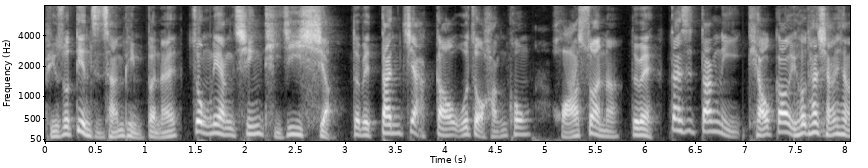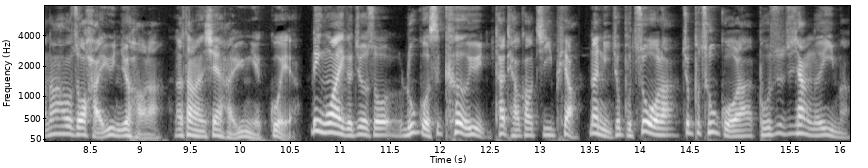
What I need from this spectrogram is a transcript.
比如说电子产品，本来重量轻、体积小。对不对？单价高，我走航空。划算呢，对不对？但是当你调高以后，他想一想，那他走海运就好了。那当然，现在海运也贵啊。另外一个就是说，如果是客运，他调高机票，那你就不做了，就不出国了，不是这样而已嘛。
